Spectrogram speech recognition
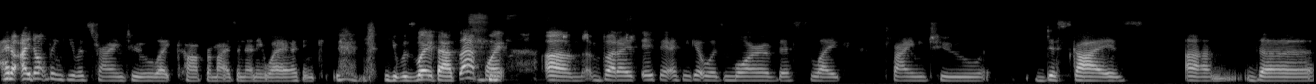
I don't, I don't think he was trying to like compromise in any way. I think he was way past that point. Um, but I, I, th- I think it was more of this like trying to disguise um, the.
